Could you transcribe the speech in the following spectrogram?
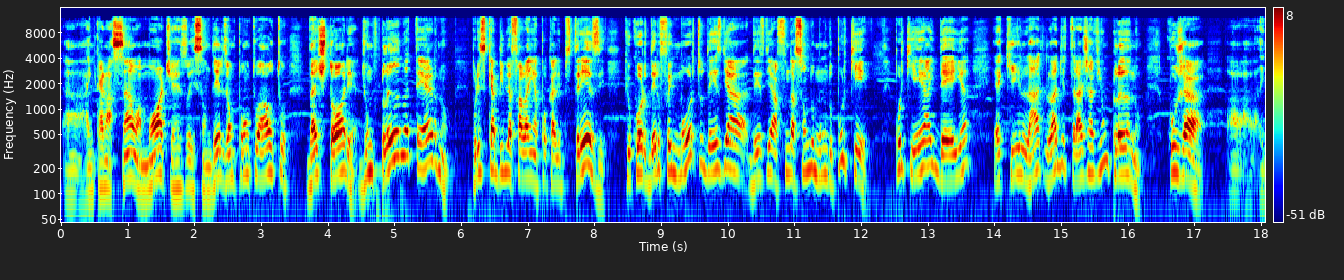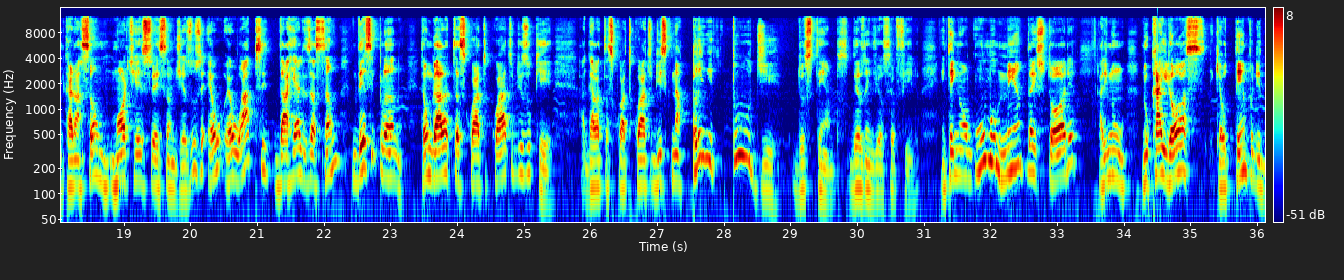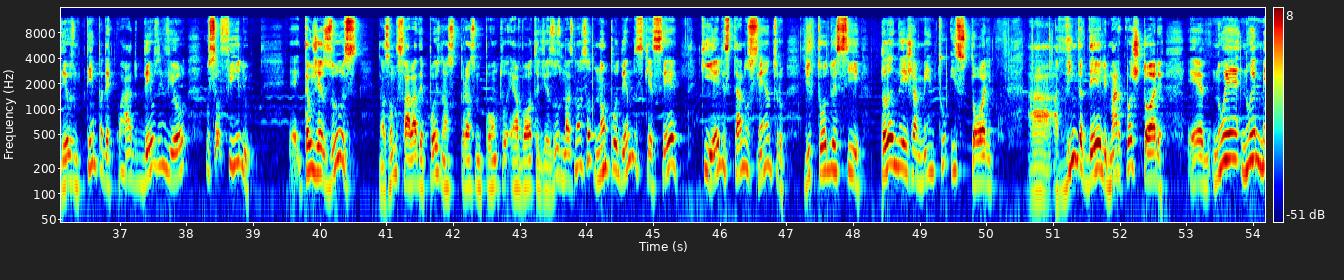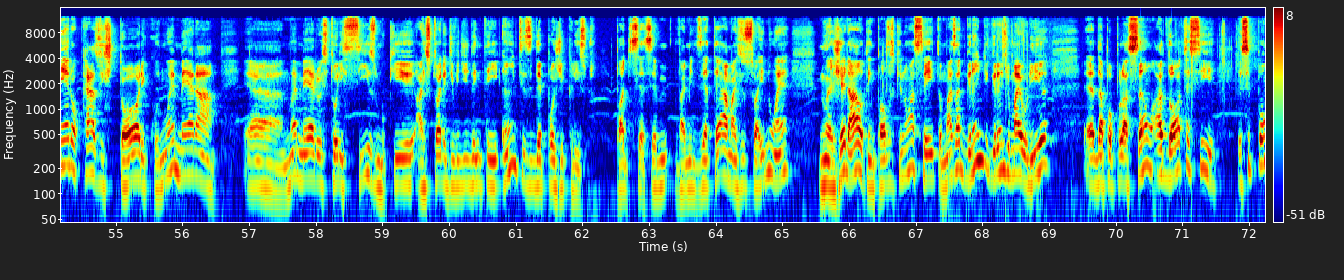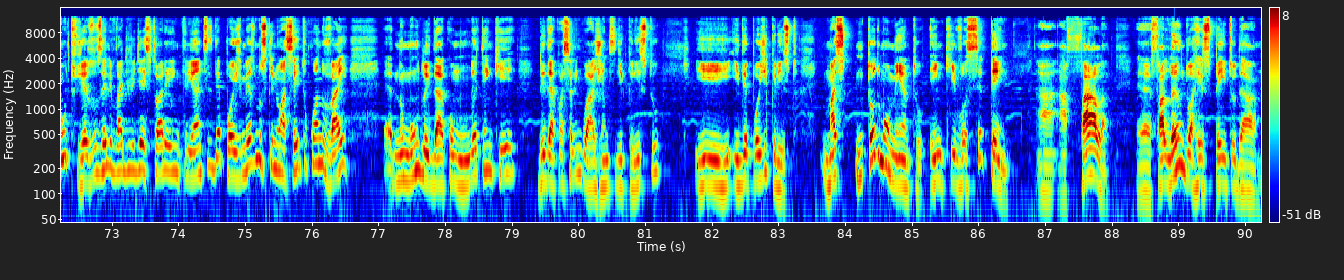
a, a, encarnação, a morte a ressurreição deles é um ponto alto da história, de um plano eterno. Por isso que a Bíblia fala em Apocalipse 13 que o cordeiro foi morto desde a, desde a fundação do mundo. Por quê? Porque a ideia é que lá, lá de trás já havia um plano, cuja a encarnação, morte e ressurreição de Jesus é o, é o ápice da realização desse plano. Então, Gálatas 4,4 diz o quê? A Gálatas 4,4 diz que na plenitude dos tempos, Deus enviou seu filho. Então, em algum momento da história, ali no, no Kairos, que é o tempo de Deus, um tempo adequado, Deus enviou o seu filho. É, então, Jesus, nós vamos falar depois, nosso próximo ponto é a volta de Jesus, mas nós não podemos esquecer que ele está no centro de todo esse planejamento histórico a, a vinda dele marcou a história. É, não, é, não é mero caso histórico, não é mera. É, não é mero historicismo que a história é dividida entre antes e depois de Cristo. Pode ser, você vai me dizer até, ah, mas isso aí não é, não é geral, tem povos que não aceitam, mas a grande, grande maioria é, da população adota esse, esse ponto. Jesus ele vai dividir a história entre antes e depois, mesmo os que não aceitam, quando vai é, no mundo lidar com o mundo, ele tem que lidar com essa linguagem antes de Cristo e, e depois de Cristo. Mas em todo momento em que você tem a, a fala é, falando a respeito da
